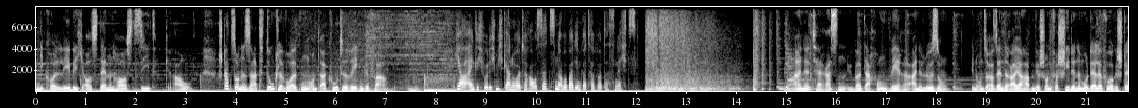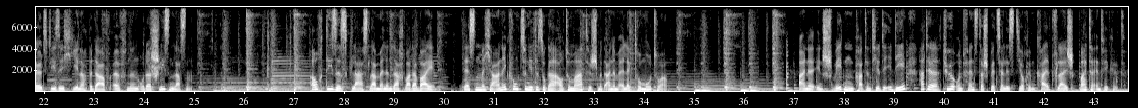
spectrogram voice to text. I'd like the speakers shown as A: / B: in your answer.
A: Nicole Lebig aus Delmenhorst sieht grau. Statt Sonne satt, dunkle Wolken und akute Regengefahr.
B: Ja, eigentlich würde ich mich gerne heute raussetzen, aber bei dem Wetter wird das nichts.
A: Eine Terrassenüberdachung wäre eine Lösung. In unserer Sendereihe haben wir schon verschiedene Modelle vorgestellt, die sich je nach Bedarf öffnen oder schließen lassen. Auch dieses Glaslamellendach war dabei. Dessen Mechanik funktionierte sogar automatisch mit einem Elektromotor. Eine in Schweden patentierte Idee hat der Tür- und Fensterspezialist Joachim Kalbfleisch weiterentwickelt.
